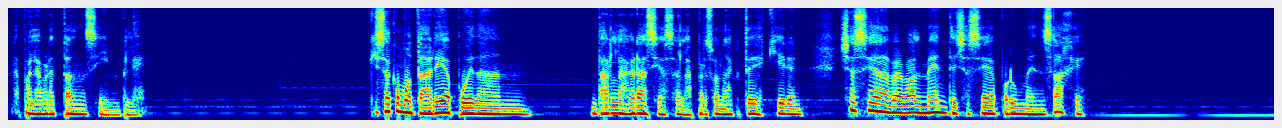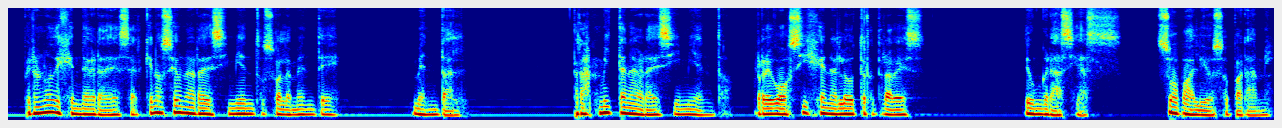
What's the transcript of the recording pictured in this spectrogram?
una palabra tan simple. Quizá como tarea puedan dar las gracias a las personas que ustedes quieren, ya sea verbalmente, ya sea por un mensaje pero no dejen de agradecer, que no sea un agradecimiento solamente mental. Transmitan agradecimiento, regocijen al otro a través de un gracias. Sos valioso para mí.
